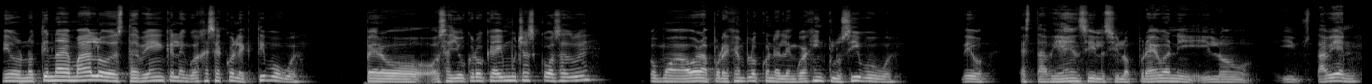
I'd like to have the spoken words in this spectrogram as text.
Digo, no tiene nada de malo, está bien que el lenguaje sea colectivo, güey. Pero, o sea, yo creo que hay muchas cosas, güey. Como ahora, por ejemplo, con el lenguaje inclusivo, güey. Digo, está bien si, si lo aprueban y, lo... Y está bien,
